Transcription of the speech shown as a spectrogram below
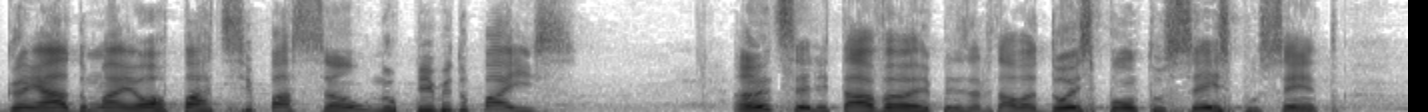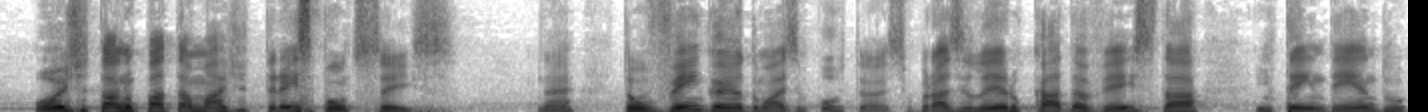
ganhado maior participação no PIB do país. Antes ele estava representava 2,6%. Hoje está no patamar de 3,6%. Né? Então vem ganhando mais importância. O brasileiro cada vez está entendendo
